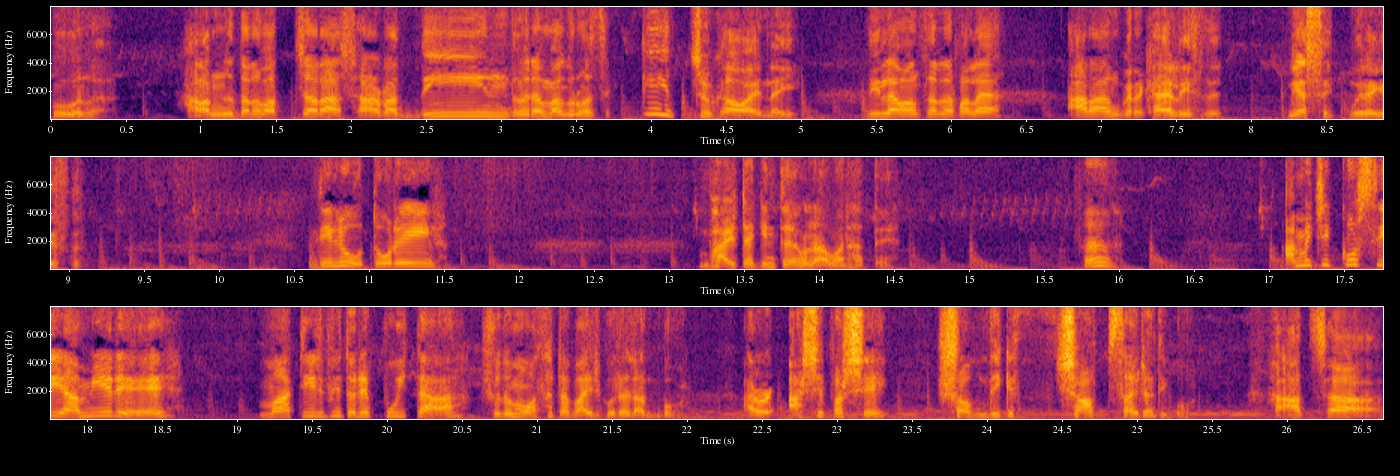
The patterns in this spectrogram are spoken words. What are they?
কোলা হারামজাদার বাচ্চারা সারাটা দিন ধরে মাগুর মাছে কিচ্ছু খাওয়াই নাই। দিলাম আনসাররা ফেলায় আরাম করে খাই লিছে গেছে মরে গেছে। দিলু তোর এই ভাইটা কিন্তু এখন আমার হাতে। হ্যাঁ? আমি ঠিক করছি আমি এরে মাটির ভিতরে পুইতা শুধু মাথাটা বাইর করে রাখব। আর ওর আশেপাশে সব দিকে সাপ সাইডা দিব। আচ্ছা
